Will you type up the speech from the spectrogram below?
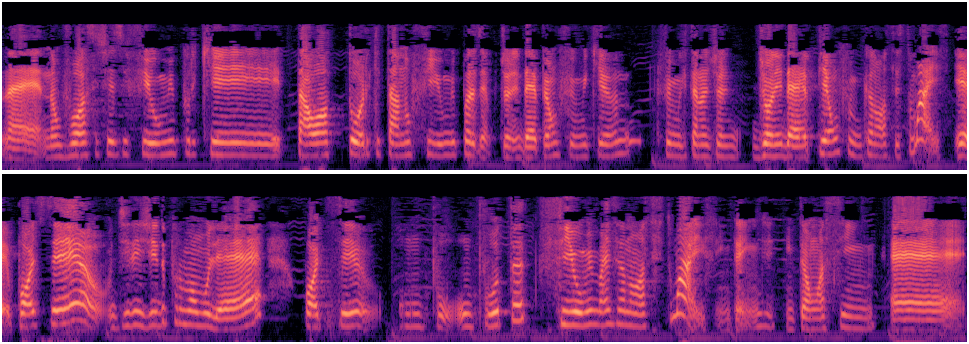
Né? Não vou assistir esse filme porque tal ator que tá no filme, por exemplo, Johnny Depp é um filme que eu filme que tem no Johnny Depp é um filme que eu não assisto mais. Pode ser dirigido por uma mulher, pode ser um, um puta filme, mas eu não assisto mais, entende? Então, assim, é,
